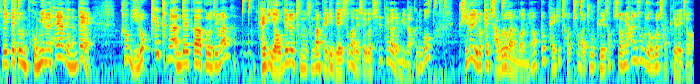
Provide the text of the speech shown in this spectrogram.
그래서 이때 좀 고민을 해야 되는데 그럼 이렇게 두면 안 될까 그러지만 백이 여기를 두는 순간 백이 내수가 돼서 이건 실패가 됩니다. 그리고 귀를 이렇게 잡으러 가는 거는요. 또 백이 젖혀가지고 귀의 석점이 한수 부족으로 잡히게 되죠.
